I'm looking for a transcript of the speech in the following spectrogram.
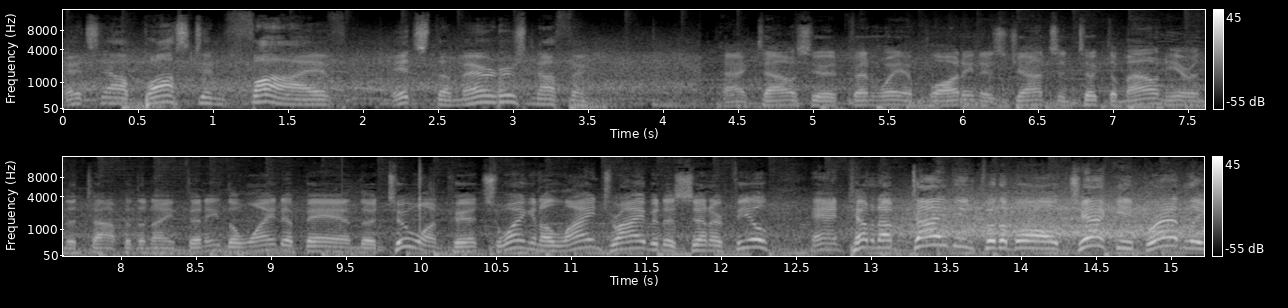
It's now Boston 5. It's the Mariners nothing. Packed house here at Fenway applauding as Johnson took the mound here in the top of the ninth inning. The windup and the 2 1 pitch, swinging a line drive into center field, and coming up diving for the ball, Jackie Bradley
